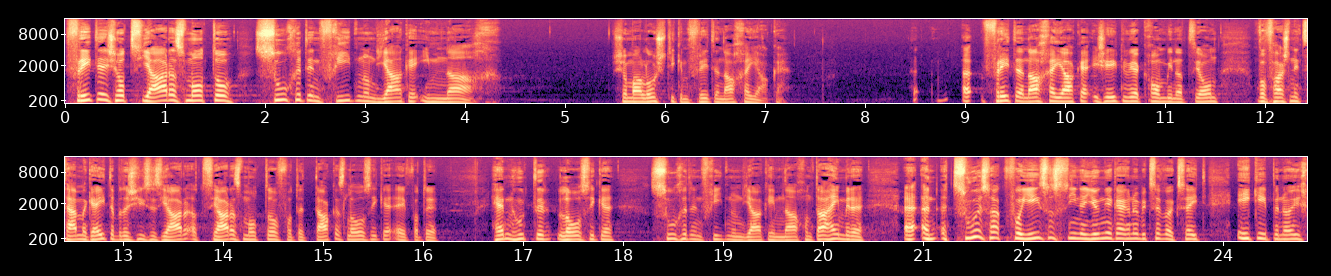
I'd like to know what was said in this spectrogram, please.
Friede ist das Jahresmotto, suche den Frieden und jage ihm nach. Schon mal lustig, im Frieden nachjagen. Äh, Frieden nachjagen ist irgendwie eine Kombination, die fast nicht zusammengeht, aber das ist unser Jahr, das Jahresmotto von der Tageslosungen, äh, von der Herrnhuter-Losungen, suche den Frieden und jage ihm nach. Und da haben wir eine, Zusage von Jesus seinen Jüngern gegenüber gesehen, wo gesagt hat, ich gebe euch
